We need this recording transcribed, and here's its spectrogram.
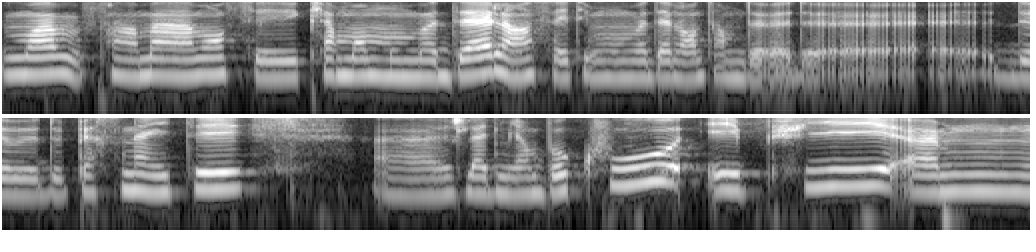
moi, enfin, ma maman, c'est clairement mon modèle. Hein, ça a été mon modèle en termes de, de, de personnalité, euh, je l'admire beaucoup. Et puis, euh,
